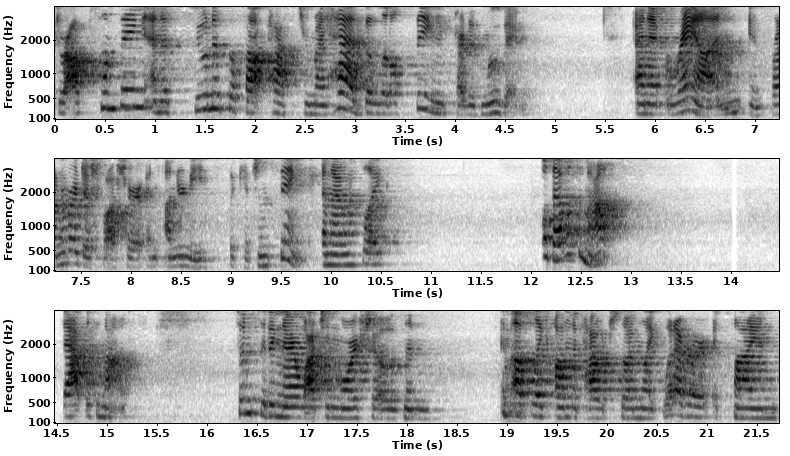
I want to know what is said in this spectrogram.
drop something? And as soon as the thought passed through my head the little thing started moving. And it ran in front of our dishwasher and underneath the kitchen sink. And i was like oh that was a mouse. That was a mouse. So i'm sitting there watching more shows and i'm up like on the couch. So i'm like whatever it's fine.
